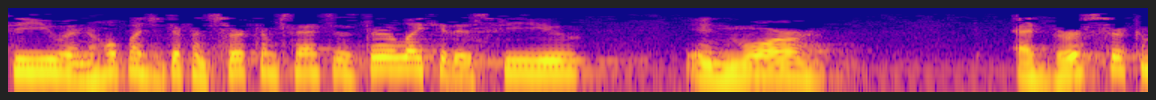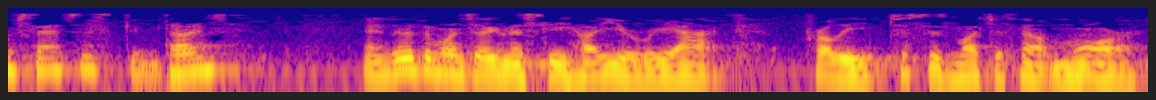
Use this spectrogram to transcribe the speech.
see you in a whole bunch of different circumstances. They're likely to see you in more adverse circumstances times, and they're the ones that are going to see how you react, probably just as much, if not more,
